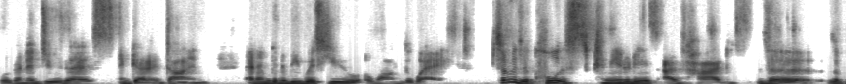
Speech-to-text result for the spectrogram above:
we're going to do this and get it done. And I'm going to be with you along the way. Some of the coolest communities I've had the the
